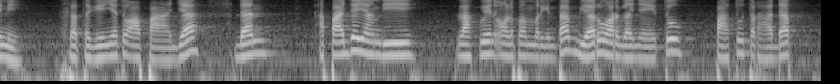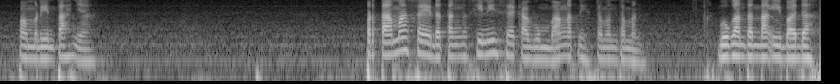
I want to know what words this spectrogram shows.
ini. Strateginya itu apa aja dan apa aja yang dilakuin oleh pemerintah biar warganya itu patuh terhadap pemerintahnya. Pertama saya datang ke sini saya kagum banget nih teman-teman. Bukan tentang ibadah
